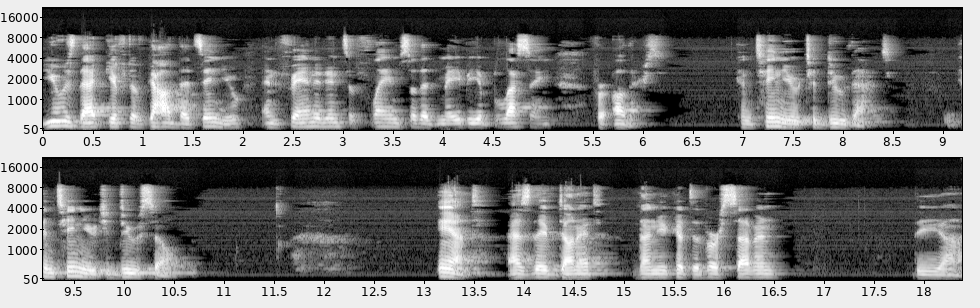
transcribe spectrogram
use that gift of God that's in you and fan it into flame so that it may be a blessing for others. Continue to do that. Continue to do so. And as they've done it, then you get to verse 7, the uh,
